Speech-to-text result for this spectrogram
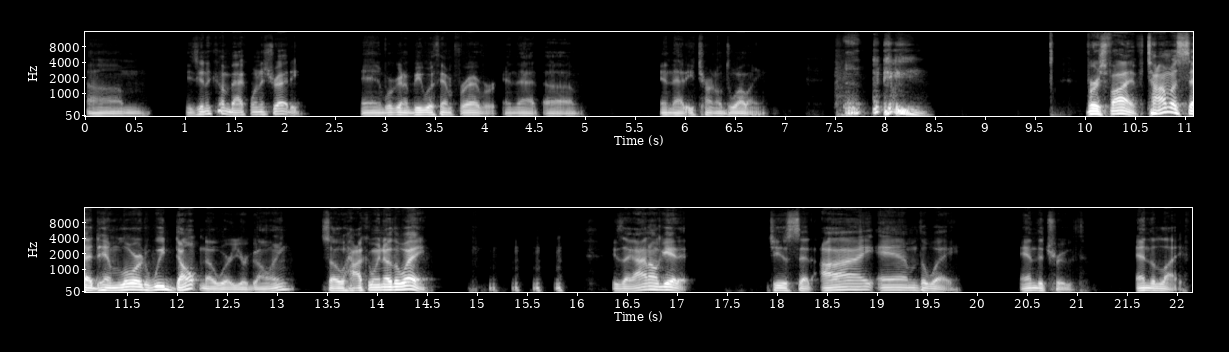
um, He's going to come back when it's ready, and we're going to be with him forever in that uh, in that eternal dwelling. Verse five: Thomas said to him, "Lord, we don't know where you're going, so how can we know the way?" He's like, "I don't get it." Jesus said, "I am the way, and the truth, and the life.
